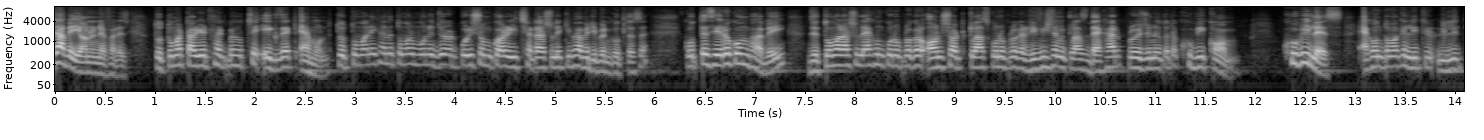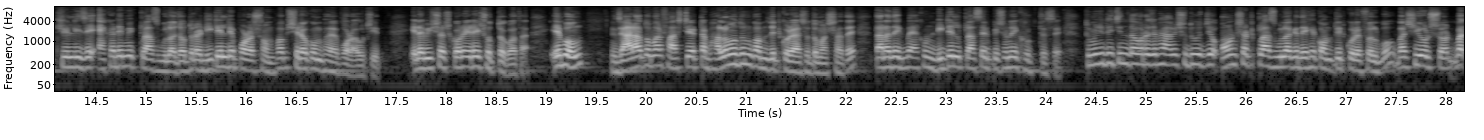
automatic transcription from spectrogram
যাবেই অন অ্যান এভারেজ তো তোমার টার্গেট থাকবে হচ্ছে এক্স্যাক্ট অ্যামাউন্ট তো তোমার এখানে তোমার মনের জোর আর পরিশ্রম করার ইচ্ছাটা আসলে কীভাবে ডিপেন্ড করতেছে? করতেছে এরকমভাবেই যে তোমার আসলে এখন কোনো প্রকার অনশর্ট ক্লাস কোনো প্রকার রিভিশন ক্লাস দেখার প্রয়োজনীয়তাটা খুবই কম। খুবই লেস এখন তোমাকে লিটারেলি যে একাডেমিক ক্লাসগুলো যতটা ডিটেলডে পড়া সম্ভব সেরকমভাবে পড়া উচিত। এটা বিশ্বাস করো, এটাই সত্য কথা। এবং যারা তোমার ফার্স্ট ইয়ারটা ভালো মতন কমপ্লিট করে আসে তোমার সাথে, তারা দেখবে এখন ডিটেল ক্লাসের পিছনেই ঘুরতেছে। তুমি যদি চিন্তা করো যে, ভাই, আমি শুধু যে অন শর্ট ক্লাসগুলোকে দেখে কমপ্লিট করে ফেলব বা শিওর শর্ট বা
